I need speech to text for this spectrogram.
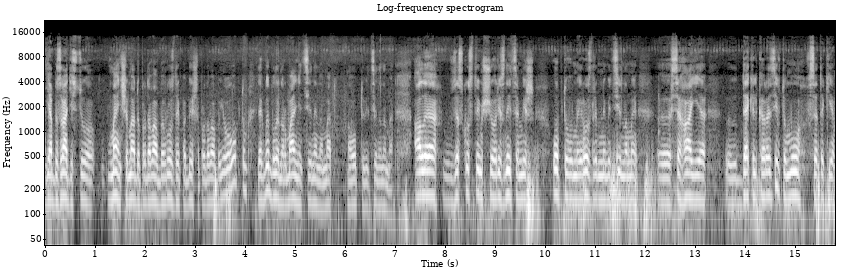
я би з радістю менше меду продавав би в роздріб, а більше продавав би його оптом, якби були нормальні ціни на мед, на оптові ціни на мед. Але в зв'язку з тим, що різниця між оптовими і роздрібними цінами е, сягає е, декілька разів, тому все-таки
